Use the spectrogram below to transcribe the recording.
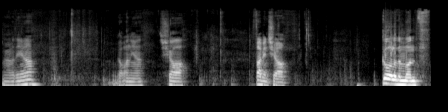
There they are. Got one here. Schär. Fabian Schär. Goal of the month.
